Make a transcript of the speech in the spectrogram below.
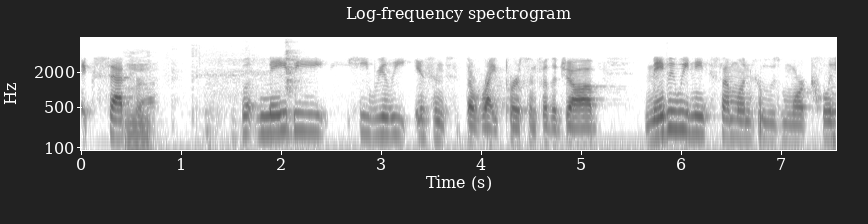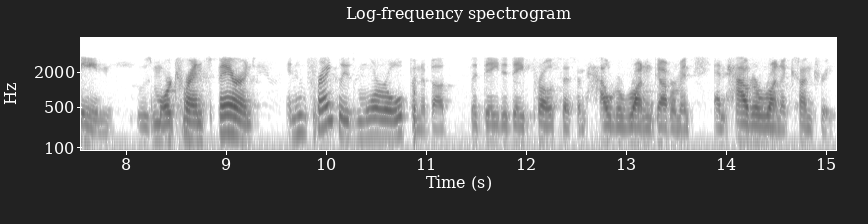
etc. Mm. But maybe he really isn't the right person for the job maybe we need someone who's more clean, who's more transparent, and who, frankly, is more open about the day to day process and how to run government and how to run a country.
